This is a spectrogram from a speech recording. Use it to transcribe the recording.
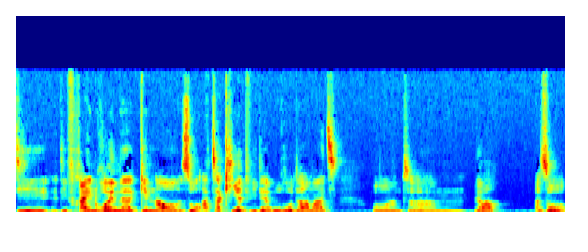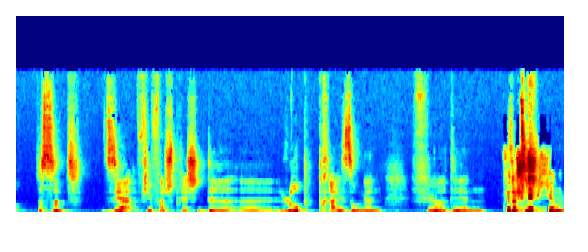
die, die freien Räume genau so attackiert wie der Uro damals. Und ähm, ja, also das sind sehr vielversprechende äh, Lobpreisungen für den. Für das 70 Schnäppchen.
